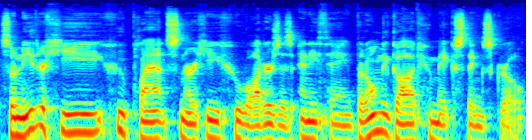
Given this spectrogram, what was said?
"So neither he who plants nor he who waters is anything, but only God who makes things grow."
